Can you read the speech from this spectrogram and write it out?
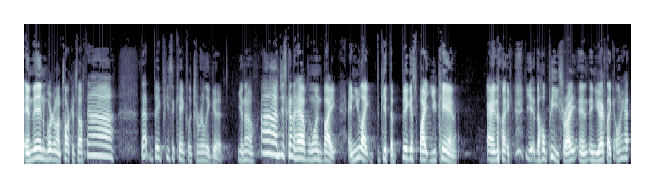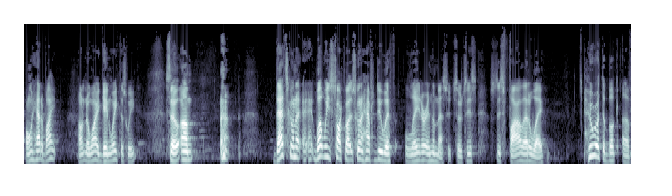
and then we're going to talk ourselves. Ah, that big piece of cake looks really good. You know, ah, I'm just going to have one bite, and you like get the biggest bite you can, and like you, the whole piece, right? And, and you act like only had, only had a bite. I don't know why I gained weight this week. So um, that's going to what we just talked about is going to have to do with later in the message. So just just file that away. Who wrote the book of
